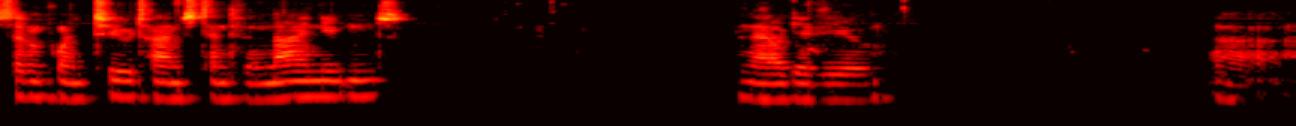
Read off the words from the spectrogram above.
7.2 times 10 to the 9 newtons and that'll give you uh,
